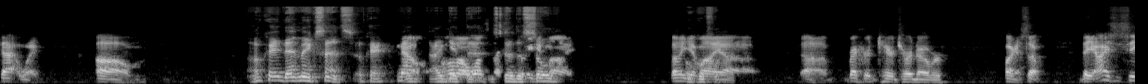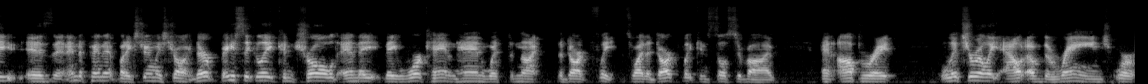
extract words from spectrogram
that way. Um, Okay, that makes sense. Okay, now, I, I get on that. So the Let me get solar. Let me Oh, get my uh, uh, record here turned over. Okay, so the ICC is an independent but extremely strong. They're basically controlled and they they work hand in hand with the night the Dark Fleet. That's why the Dark Fleet can still survive and operate literally out of the range where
